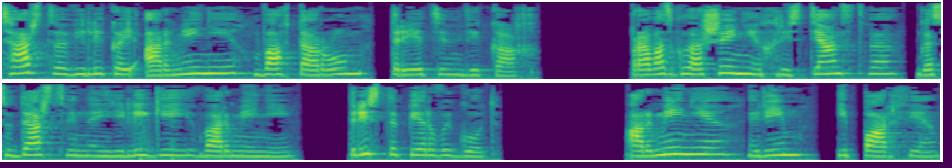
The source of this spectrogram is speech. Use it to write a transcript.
Царство Великой Армении во II-III веках. Провозглашение христианства государственной религией в Армении. 301 год. Армения, Рим и Парфия.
